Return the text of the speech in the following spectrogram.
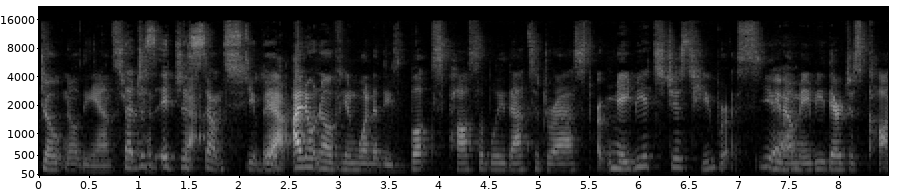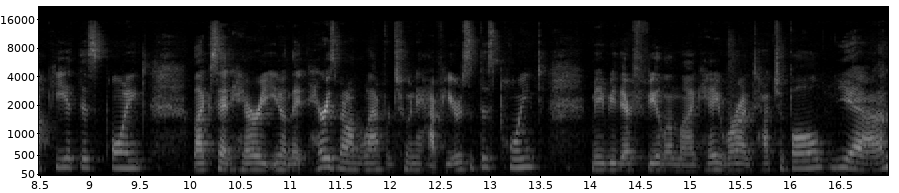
don't know the answer. That just it just that. sounds stupid. Yeah, I don't know if in one of these books possibly that's addressed, or maybe it's just hubris. You know, maybe they're just cocky at this point. Like I said, Harry, you know, they, Harry's been on the lam for two and a half years at this point. Maybe they're feeling like, hey, we're untouchable. Yeah.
